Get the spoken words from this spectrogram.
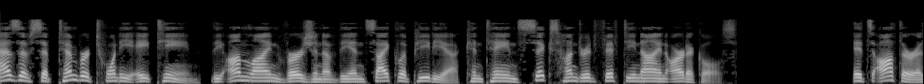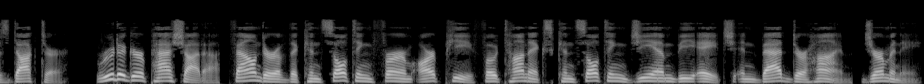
As of September 2018, the online version of the encyclopedia contains 659 articles. Its author is Dr. Rüdiger Paschotta, founder of the consulting firm RP Photonics Consulting GmbH in Bad Dürkheim, Germany.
